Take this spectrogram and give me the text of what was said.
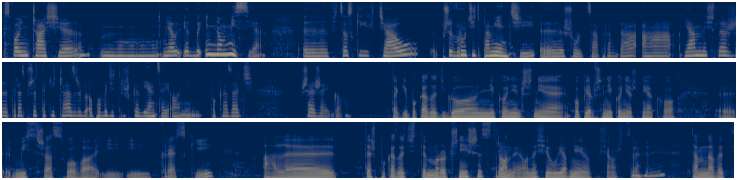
w swoim czasie mm, miał jakby inną misję. Ficowski chciał przywrócić pamięci Szulca, prawda? A ja myślę, że teraz przyszedł taki czas, żeby opowiedzieć troszkę więcej o nim, pokazać szerzej go. Tak, i pokazać go niekoniecznie, po pierwsze, niekoniecznie jako mistrza słowa i, i kreski, ale też pokazać te mroczniejsze strony. One się ujawniają w książce. Mhm. Tam nawet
